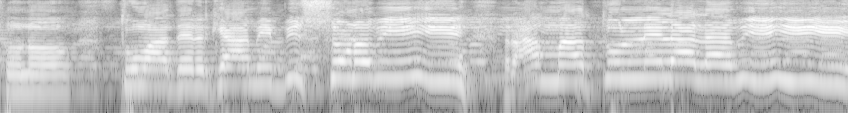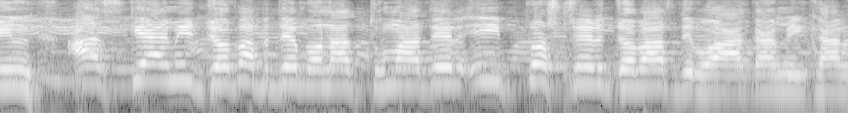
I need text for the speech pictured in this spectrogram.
শোনো, তোমাদেরকে আমি বিশ্ব নবী রামাতুল্লিল আলামিন, আজকে আমি জবাব দেব না, তোমাদের এই প্রশ্নের জবাব দেব আগামীকাল।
